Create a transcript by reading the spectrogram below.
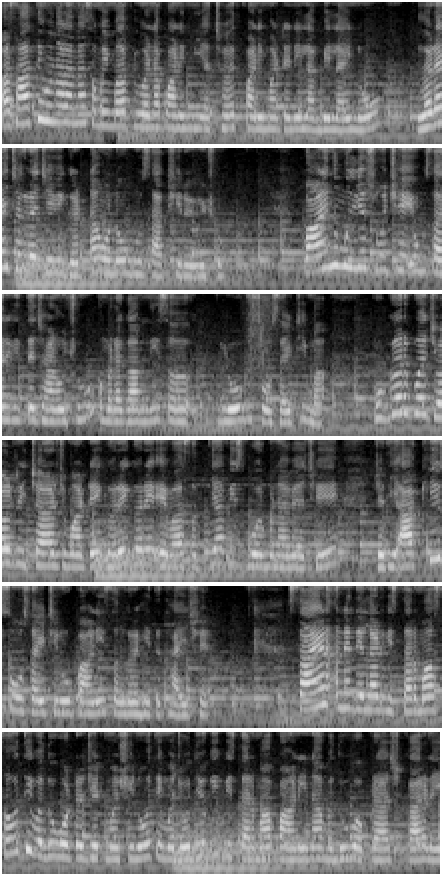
આ સાથે ઉનાળાના સમયમાં પીવાના પાણીની અછત, પાણી માટેની લાંબી લાઈનો, લડાઈ ઝઘડા જેવી ઘટનાઓનો હું સાક્ષી રહ્યો છું. પાણીનું મૂલ્ય શું છે એ હું સારી રીતે જાણું છું. અમારા ગામની સહયોગ સોસાયટીમાં ભૂગર્ભ જળ રિચાર્જ માટે ઘરે ઘરે એવા સત્યાવીસ બોર બનાવ્યા છે, જેથી આખી સોસાયટીનું પાણી સંગ્રહિત થાય છે. સાયણ અને દેલાડ વિસ્તારમાં સૌથી વધુ વોટર જેટ મશીનો તેમજ ઔદ્યોગિક વિસ્તારમાં પાણીના વધુ વપરાશ કારણે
